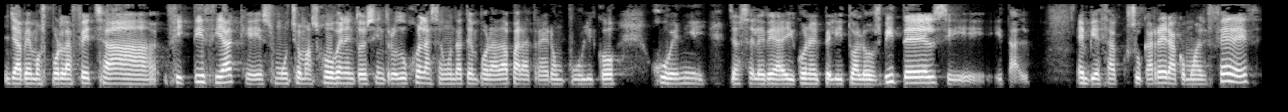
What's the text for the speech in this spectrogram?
ya vemos por la fecha ficticia que es mucho más joven, entonces se introdujo en la segunda temporada para atraer a un público juvenil. Ya se le ve ahí con el pelito a los Beatles y, tal. Empieza su carrera como alférez.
